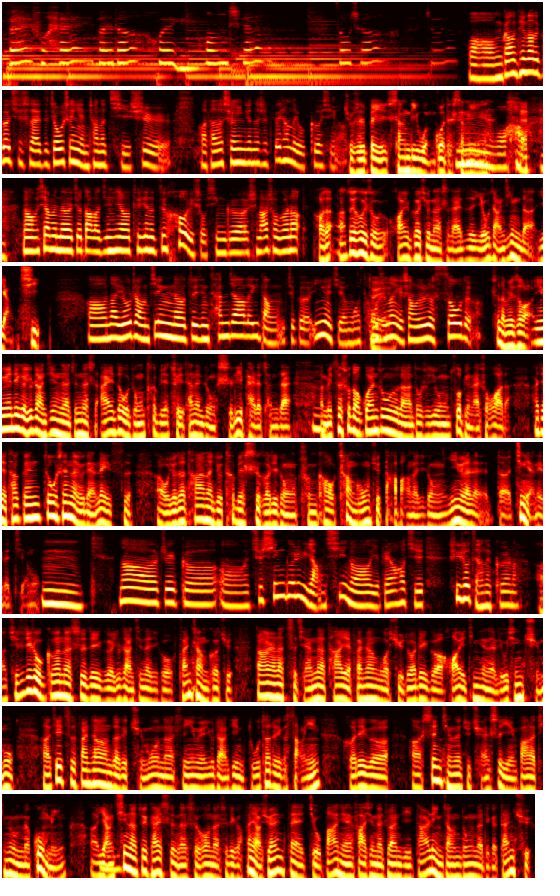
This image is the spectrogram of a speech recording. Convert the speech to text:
背负黑白的。回忆往前走着，哇，我们刚刚听到的歌曲是来自周深演唱的《启示》，哇，他的声音真的是非常的有个性啊，就是被上帝吻过的声音。哇，那我们下面呢就到了今天要推荐的最后一首新歌，是哪首歌呢？好的啊，最后一首华语歌曲呢是来自尤长靖的《氧气》。哦，那有长进呢？最近参加了一档这个音乐节目，同时呢也上了热搜，对吧？是的，没错。因为这个有长进呢，真的是爱豆中特别璀璨的这种实力派的存在啊！每次受到关注呢，都是用作品来说话的。而且他跟周深呢有点类似啊，我觉得他呢就特别适合这种纯靠唱功去打榜的这种音乐类的竞演类的节目。嗯。那这个，嗯，其实新歌这个氧气呢，也非常好奇，是一首怎样的歌呢？啊，其实这首歌呢是这个有长靖的一首翻唱歌曲。当然了，此前呢他也翻唱过许多这个华语经典的流行曲目。啊，这次翻唱的这曲目呢，是因为有长靖独特的这个嗓音和这个呃深情的去诠释，引发了听众们的共鸣。啊，氧气呢最开始的时候呢是这个范晓萱在九八年发行的专辑《Darling》当中的这个单曲。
